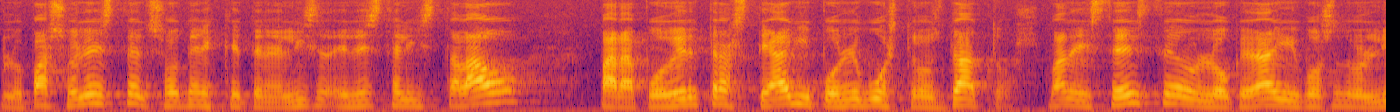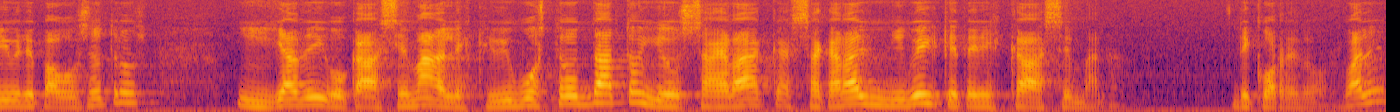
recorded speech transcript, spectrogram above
lo paso el este, solo tenéis que tener el este instalado para poder trastear y poner vuestros datos, ¿vale? Este este os lo quedáis vosotros libre para vosotros y ya digo, cada semana le escribís vuestros datos y os sacará, el nivel que tenéis cada semana de corredor, ¿vale?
